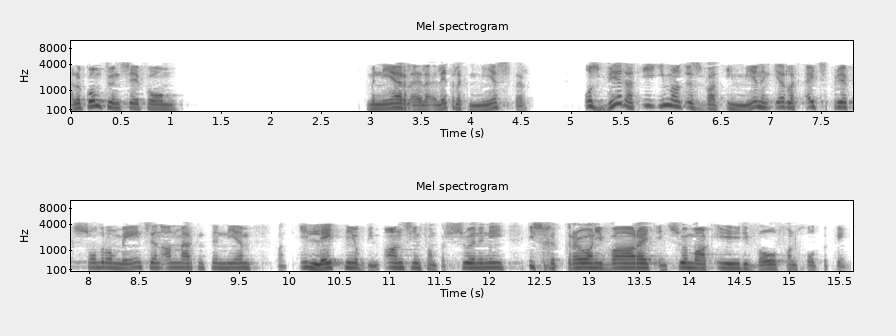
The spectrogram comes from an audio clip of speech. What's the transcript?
Hulle kom toe en sê vir hom meneer letterlik meester. Ons weet dat u iemand is wat u mening eerlik uitspreek sonder om mense in aanmerking te neem, want u let nie op die aansien van persone nie. U is getrou aan die waarheid en so maak u die wil van God bekend.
